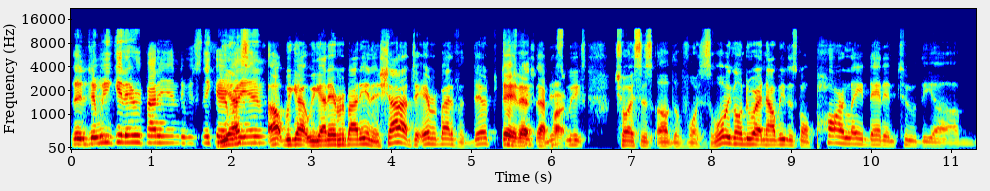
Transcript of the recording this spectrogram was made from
Did, did we get everybody in? Did we sneak everybody Yes. in? Oh, we got we got everybody in, and shout out to everybody for their Yeah, that- that this part. week's choices of the voices. So what we're gonna do right now, we just gonna parlay that into the um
